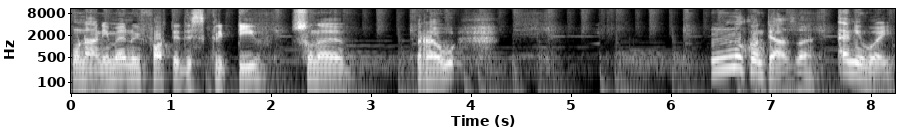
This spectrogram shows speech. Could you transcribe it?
un anime, nu-i foarte descriptiv, sună rău. Nu contează. Anyway,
